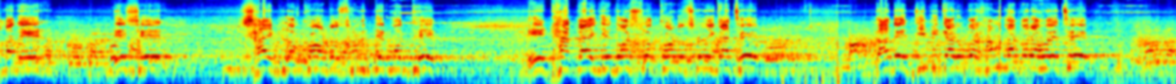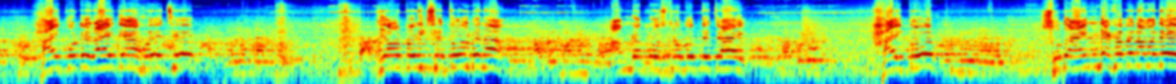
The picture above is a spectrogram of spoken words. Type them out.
আমাদের দেশের ষাট লক্ষ অটো শ্রমিকদের মধ্যে এই ঢাকায় যে দশ লক্ষ অটো শ্রমিক আছে, তাদের জীবিকার উপর হামলা করা হয়েছে। হাইকোর্টে রায় দেওয়া হয়েছে যে অটোরিকশা চলবে না। আমরা প্রশ্ন করতে চাই, হাইকোর্ট শুধু আইন দেখাবেন আমাদের?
